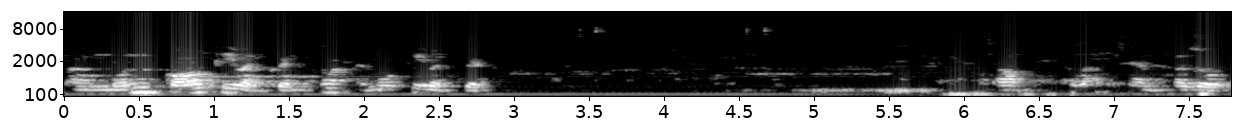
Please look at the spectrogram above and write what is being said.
à, muốn có khi bản quyền thì các bạn phải mua khi bản quyền. Đó các bạn xem ra rồi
